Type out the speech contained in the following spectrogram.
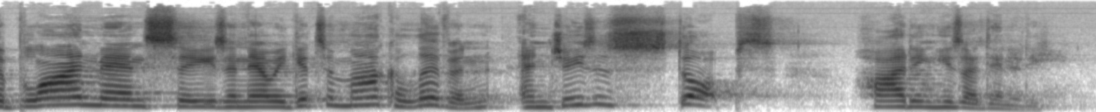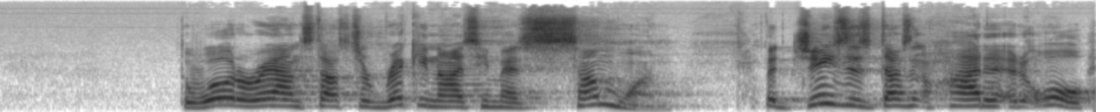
The blind man sees, and now we get to Mark 11, and Jesus stops hiding his identity. The world around starts to recognize him as someone, but Jesus doesn't hide it at all.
